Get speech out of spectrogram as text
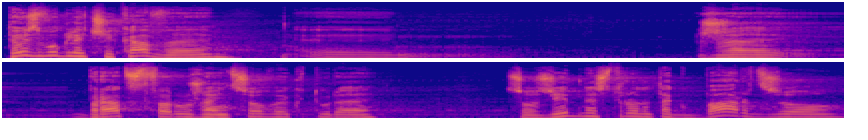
To jest w ogóle ciekawe, y, że bractwa różańcowe, które są z jednej strony tak bardzo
